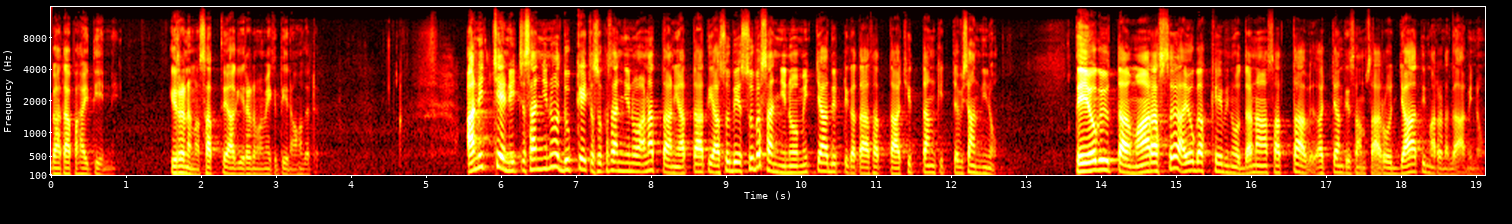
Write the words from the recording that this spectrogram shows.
ගාථා පහයි තියෙන්නේ. ඉරණම සත්‍යයාගේ ඉරණම මේක තියෙනවා හොඳට. අනිච්චේ නිච්ච සංඤිනෝ දුක්ඛේච සුඛ සංඤිනෝ අනත්තානි අත්තාති අසුභේ සුභ සංඤිනෝ මිච්ඡා දිට්ඨිගතා සත්තා චිත්තං කිච්ච විසංනිනෝ. තේ යෝග යුත්තා මාරස්ස අයෝගක්ඛේ විනෝ දනා සත්තා අච්ඡන්ති සංසාරෝ ජාති මරණ ගාමිනෝ.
